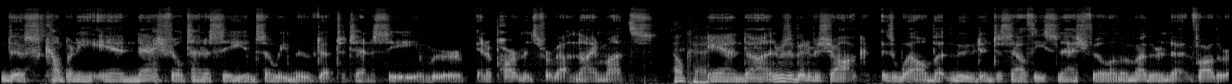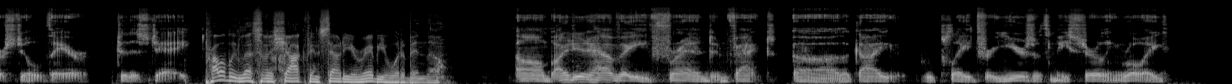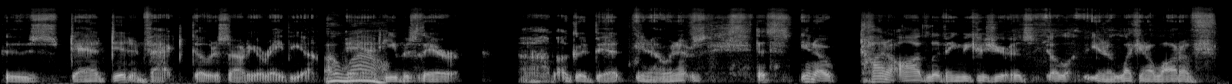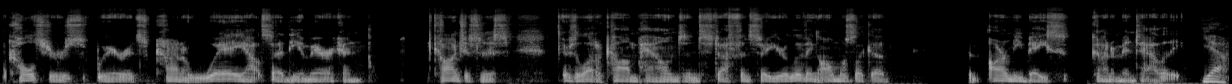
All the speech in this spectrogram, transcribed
this company in Nashville, Tennessee. And so we moved up to Tennessee and we were in apartments for about nine months. Okay. And uh, it was a bit of a shock as well, but moved into Southeast Nashville. And my mother and father are still there to this day. Probably less of a shock than Saudi Arabia would have been, though. Um, I did have a friend, in fact, uh, the guy who played for years with me, Sterling Roig, whose dad did, in fact, go to Saudi Arabia. Oh, wow. And he was there um, a good bit, you know, and it was, that's, you know, kind of odd living because you're, it's, you know, like in a lot of cultures where it's kind of way outside the American consciousness, there's a lot of compounds and stuff. And so you're living almost like a, an army base kind of mentality. Yeah.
